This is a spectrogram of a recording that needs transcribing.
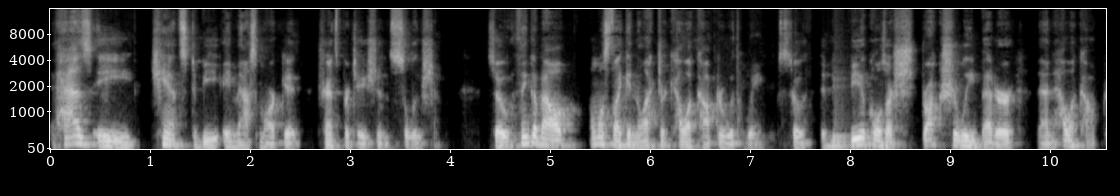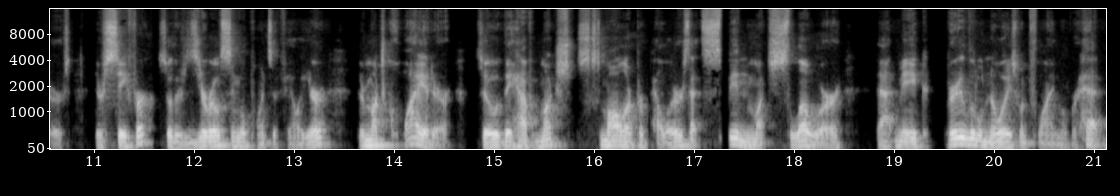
it has a chance to be a mass market transportation solution. So think about almost like an electric helicopter with wings. So the vehicles are structurally better than helicopters. They're safer, so there's zero single points of failure. They're much quieter, so they have much smaller propellers that spin much slower that make very little noise when flying overhead.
